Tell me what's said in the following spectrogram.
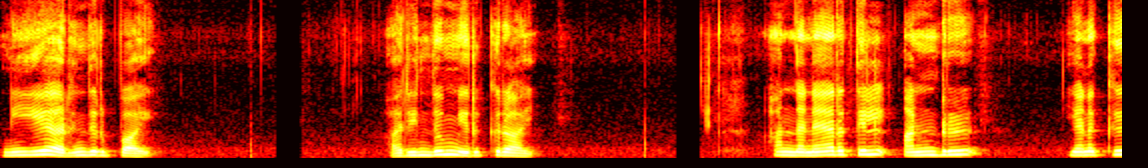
நீயே அறிந்திருப்பாய். அறிந்தும் இருக்கிறாய். அந்த நேரத்தில் அன்று எனக்கு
